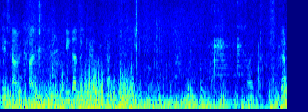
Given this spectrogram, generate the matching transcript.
He's having fun. He doesn't care. Okay. Right. Yep.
